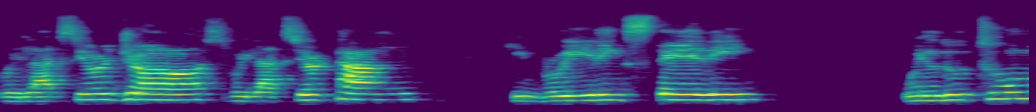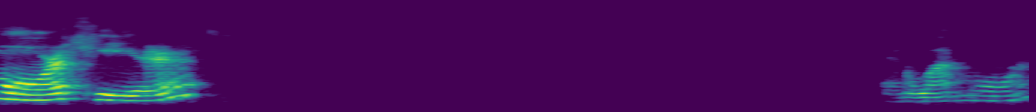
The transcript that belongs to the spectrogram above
Relax your jaws, relax your tongue. Keep breathing steady. We'll do two more here. And one more.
